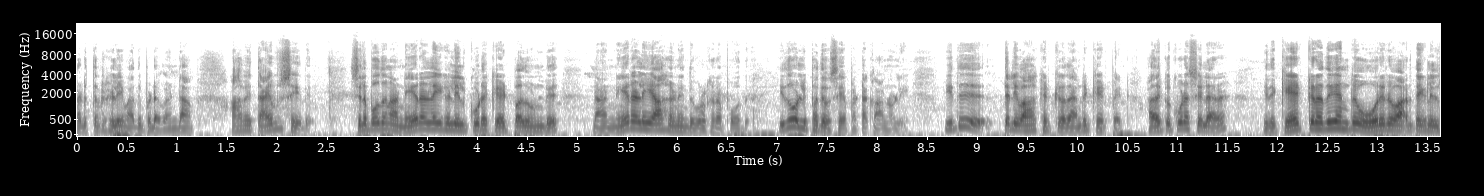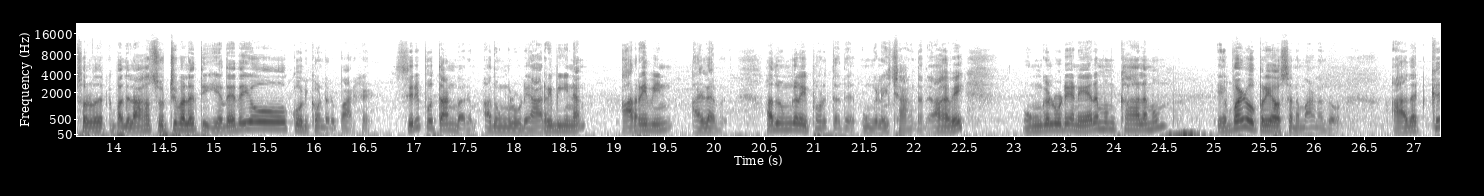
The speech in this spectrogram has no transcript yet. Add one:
அடுத்தவர்களை மதிப்பிட வேண்டாம். ஆகவே தயவு செய்து சிலபோது நான் நேரலைகளில் கூட கேட்பது உண்டு. நான் நேரலையாக இணைந்து கொள்கிற போது இது ஒளிப்பதிவு செய்யப்பட்ட காணொளி. இது தெளிவாக கேட்கிறதா என்று கேட்பேன். அதற்கு கூட சிலர் இது கேட்கிறது என்று ஓரிரு வார்த்தைகளில் சொல்வதற்கு பதிலாக சுற்றி வளர்த்து எதையோ கூறிக்கொண்டிருப்பார்கள். சிரிப்புத்தான் வரும். அது உங்களுடைய அறிவீனம் அறிவின் அளவு. அது உங்களை பொறுத்தது உங்களை சார்ந்தது. ஆகவே உங்களுடைய நேரமும் காலமும் எவ்வளவு பிரயோசனமானதோ அதற்கு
